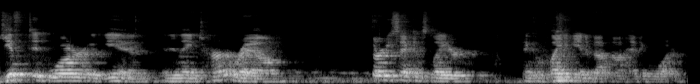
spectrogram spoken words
gifted water again, and then they turn around 30 seconds later and complain again about not having water.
